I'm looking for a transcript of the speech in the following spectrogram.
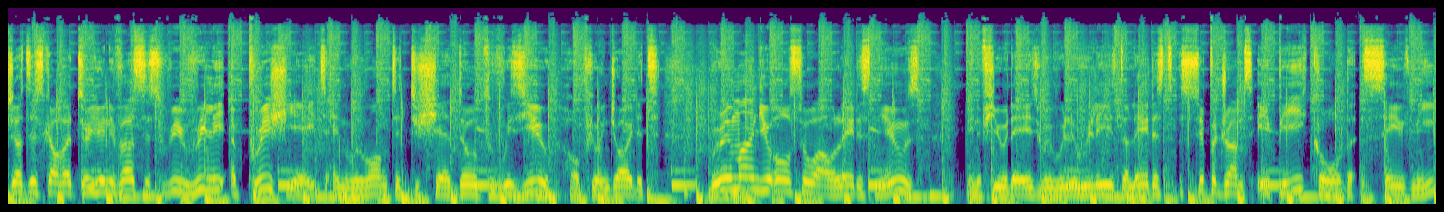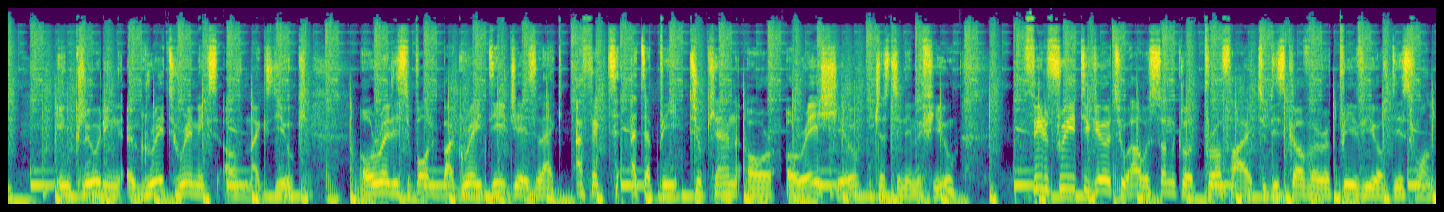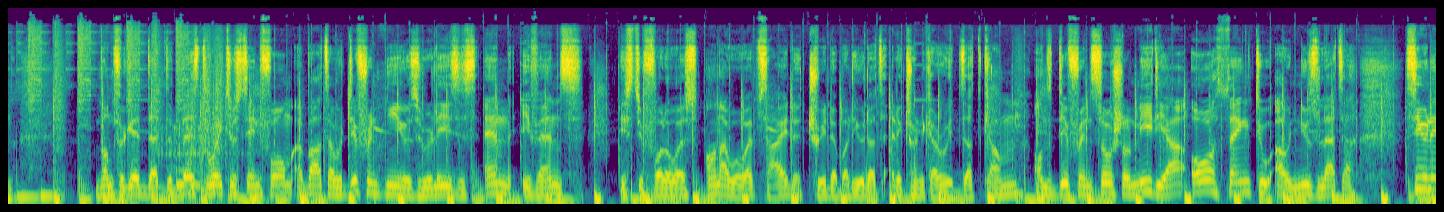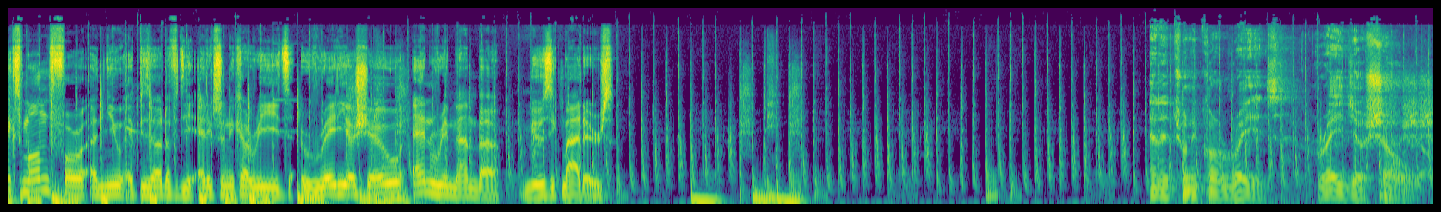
Just discovered two universes we really appreciate and we wanted to share those with you. Hope you enjoyed it. We remind you also our latest news. In a few days, we will release the latest Super Drums EP called Save Me, including a great remix of Max Duke, already supported by great DJs like Affect, Atapy, Toucan, or Horatio, just to name a few. Feel free to go to our SoundCloud profile to discover a preview of this one. Don't forget that the best way to stay informed about our different news, releases, and events is to follow us on our website www.electronicalreeds.com, on the different social media, or thanks to our newsletter. See you next month for a new episode of the Electronical Reeds radio show, and remember, music matters. Electronical Reeds Radio Show.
